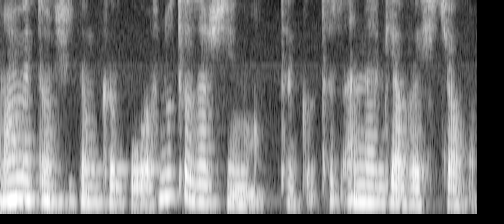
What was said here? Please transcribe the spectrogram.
mamy tą siódemkę buław. No to zacznijmy od tego. To jest energia wejściowa.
